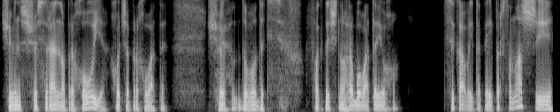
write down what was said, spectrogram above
що він щось реально приховує, хоче приховати, що доводиться фактично грабувати його. Цікавий такий персонаж, і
